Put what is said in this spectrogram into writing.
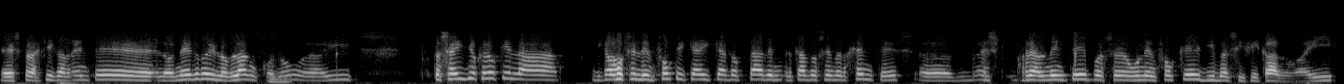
es prácticamente lo negro y lo blanco, ¿no? Ahí, entonces ahí yo creo que la, digamos, el enfoque que hay que adoptar en mercados emergentes eh, es realmente pues un enfoque diversificado. Ahí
